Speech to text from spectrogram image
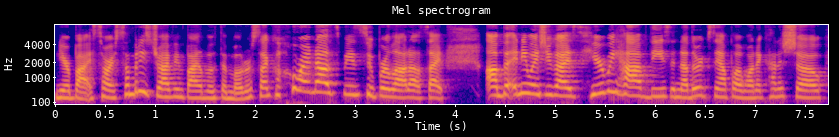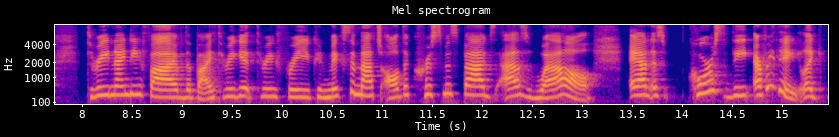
nearby. Sorry, somebody's driving by with a motorcycle right now. It's being super loud outside. Um, but, anyways, you guys, here we have these. Another example I want to kind of show $3.95, the buy three, get three free. You can mix and match all the Christmas bags as well. And as of course, the everything like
